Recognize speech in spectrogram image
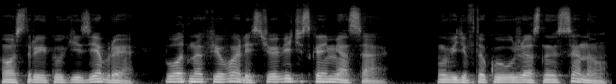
Острые куки зебры плотно впивались в человеческое мясо. Увидев такую ужасную сцену,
